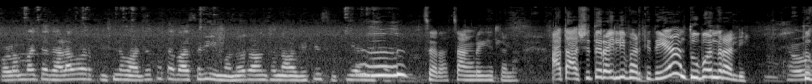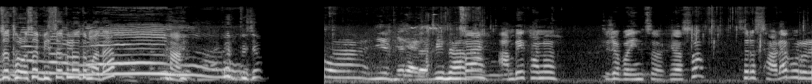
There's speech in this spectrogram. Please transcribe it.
कळंबाच्या झाडावर कृष्ण वाजत होता बासरी मनोरांचं नाव घेते सुकिया दिवसाची चला चांगलं घेतलं ना. आता अशी तर राहिली भरती ते तू बंद राहिली. तुझं थोडस भिचकलं होतं मला हा. आंबे खाणं तुझ्या बहीणचं. हे असं? सर साड्या भरून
